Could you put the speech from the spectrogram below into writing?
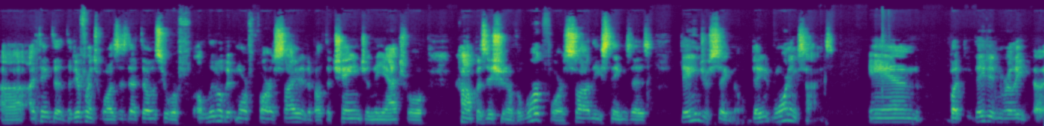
uh, I think that the difference was is that those who were a little bit more far-sighted about the change in the actual composition of the workforce saw these things as danger signal, warning signs, and but they didn't really uh,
